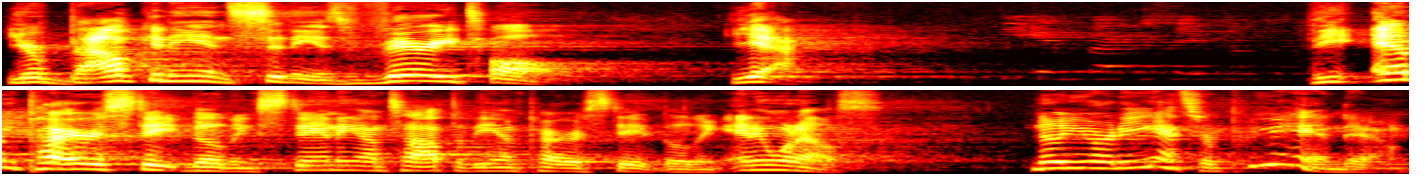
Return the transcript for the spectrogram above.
Your balcony in Sydney is very tall. Yeah. The Empire State Building, standing on top of the Empire State Building. Anyone else? No, you already answered. Put your hand down.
